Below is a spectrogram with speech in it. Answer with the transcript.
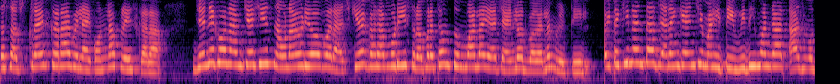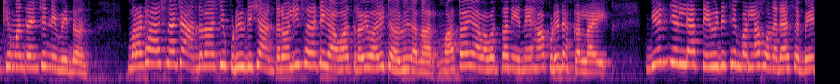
तर सबस्क्राईब करा बेलायकॉनला प्रेस करा. जेणेकरून आमची अशीच नवनवीन व्हिडिओ व राजकीय घडामोडी सर्वप्रथम तुम्हाला या चॅनलवर बघायला मिळतील. बैठकीनंतर जारंगे यांची माहिती विधिमंडळात आज मुख्यमंत्र्यांचे निवेदन. मराठा आरक्षणाच्या आंदोलनाची पुढील दिशा अंतरवाली सराटी गावात रविवारी ठरवली जाणार. मात्र याबाबतचा निर्णय हा पुढे ढकलला आहे बीड जिल्ह्यात तेवीस डिसेंबरला होणाऱ्या सभेत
